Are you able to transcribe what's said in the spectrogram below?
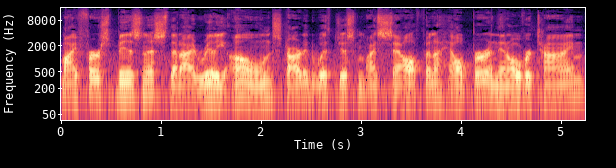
My first business that I really owned started with just myself and a helper, and then over time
